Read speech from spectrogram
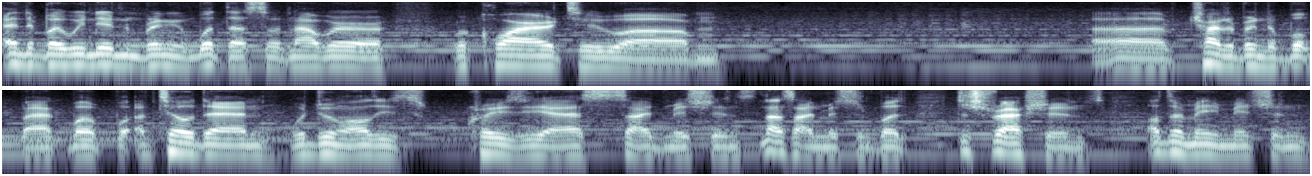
And but we didn't bring it with us, so now we're required to um, uh, try to bring the book back. But, but until then, we're doing all these crazy ass side missions, not side missions, but distractions, other main mission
